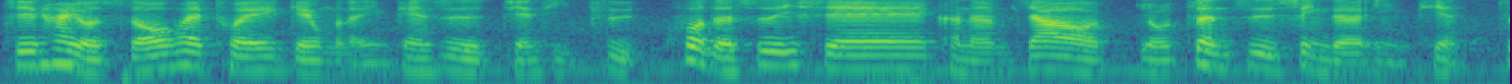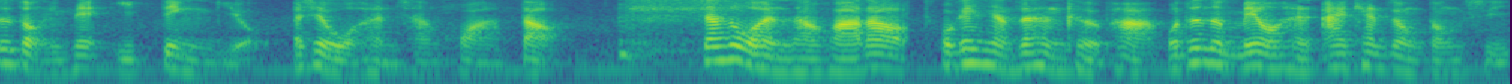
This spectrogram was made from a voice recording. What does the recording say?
其实它有时候会推给我们的影片是简体字，或者是一些可能比较有政治性的影片，这种影片一定有，而且我很常滑到。像是我很常滑到，我跟你讲，这很可怕。我真的没有很爱看这种东西，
